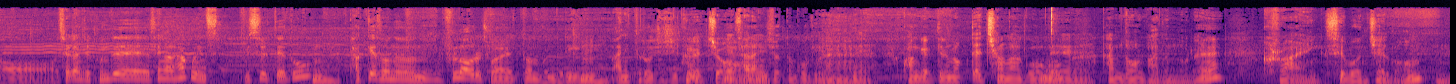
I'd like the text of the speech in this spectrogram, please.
어, 제가 이제 군대 생활하고 있, 을 때도 음. 밖에서는 플라워를 좋아했던 분들이 음. 많이 들어주시고 그랬죠. 네, 사랑해 주셨던 곡이에요. 네. 네. 관객들이 막 떼창하고 네. 감동을 받은 노래 Crying 세 번째 앨범. 음.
